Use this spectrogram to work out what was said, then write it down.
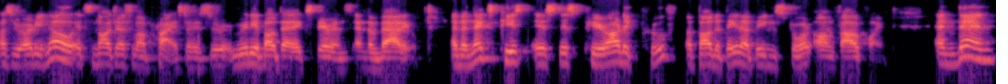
as we already know, it's not just about price. So it's really about that experience and the value. And the next piece is this periodic proof about the data being stored on Filecoin. And then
